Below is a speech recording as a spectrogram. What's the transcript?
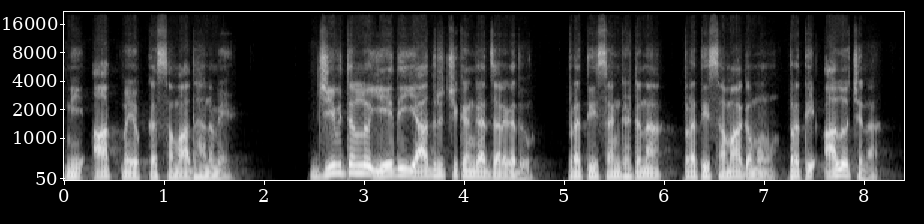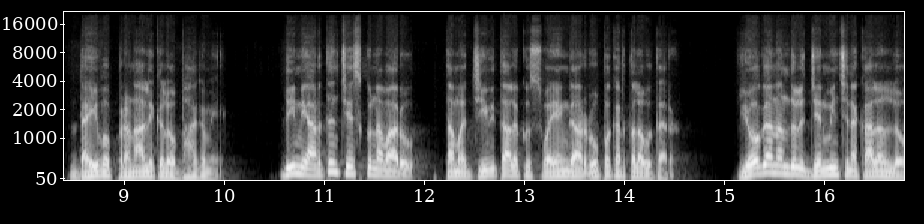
నీ ఆత్మ యొక్క సమాధానమే. జీవితంలో ఏదీ యాదృచ్ఛికంగా జరగదు. ప్రతి సంఘటన ప్రతి సమాగమం ప్రతి ఆలోచన దైవ ప్రణాళికలో భాగమే. దీన్ని అర్థం చేసుకున్నవారు తమ జీవితాలకు స్వయంగా రూపకర్తలవుతారు. యోగానందులు జన్మించిన కాలంలో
